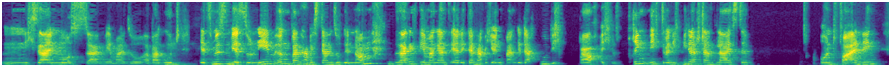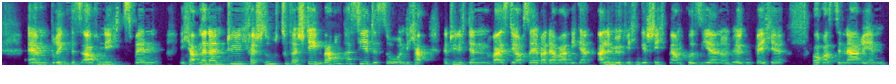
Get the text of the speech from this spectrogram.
nicht sein muss, sagen wir mal so. Aber gut, mhm. jetzt müssen wir es so nehmen. Irgendwann habe ich es dann so genommen, sage ich dir mal ganz ehrlich. Dann habe ich irgendwann gedacht, gut, ich brauche, ich, es bringt nichts, wenn ich Widerstand leiste. Und vor allen Dingen ähm, bringt es auch nichts, wenn ich habe dann natürlich versucht zu verstehen, warum passiert es so. Und ich habe natürlich, dann weißt du auch selber, da waren die alle möglichen Geschichten am Kursieren und irgendwelche Horrorszenarien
